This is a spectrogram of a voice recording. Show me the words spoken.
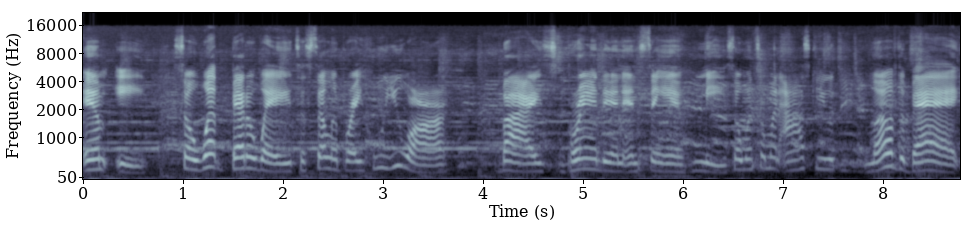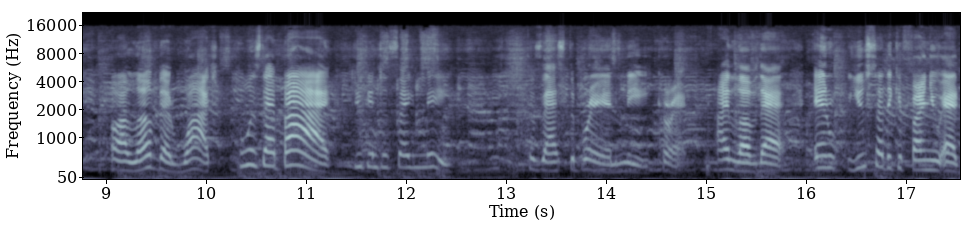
M E. So, what better way to celebrate who you are by branding and saying me. So when someone asks you, love the bag, or I love that watch, who is that by? You can just say me. Because that's the brand, me, correct. I love that. And you said they can find you at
